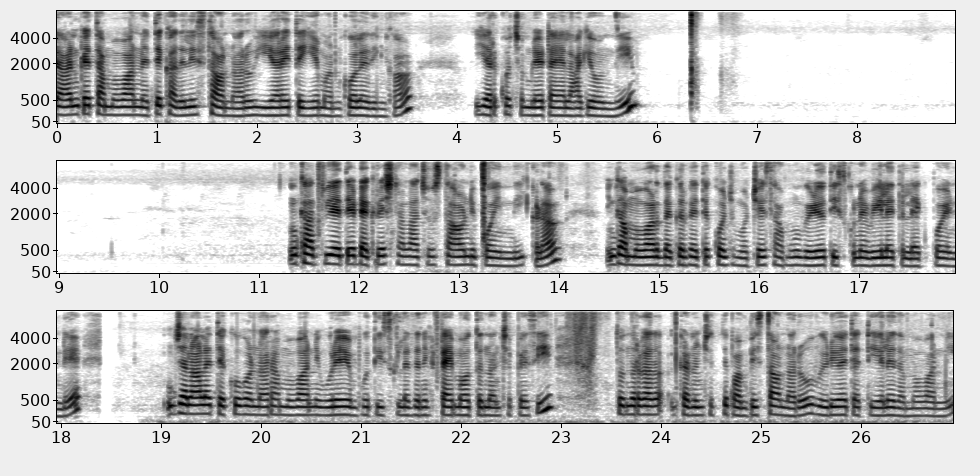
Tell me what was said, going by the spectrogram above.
టైంకి అయితే అమ్మవారిని అయితే కదిలిస్తూ ఉన్నారు ఈ ఇయర్ అయితే ఏం అనుకోలేదు ఇంకా. ఇయర్ కొంచెం లేట్ అయ్యేలాగే ఉంది. ఇంకా అద్వి అయితే డెకరేషన్ అలా చూస్తూ ఉండిపోయింది ఇక్కడ. ఇంకా అమ్మవారి దగ్గరికి అయితే కొంచెం వచ్చేసాము. వీడియో తీసుకునే వీలైతే లేకపోయిండే. జనాలు అయితే ఎక్కువగా ఉన్నారు అమ్మవారిని ఊరేగింపు తీసుకెళ్ళేదానికి టైం అవుతుందని చెప్పేసి తొందరగా ఇక్కడ నుంచి అయితే పంపిస్తూ ఉన్నారు. వీడియో అయితే తీయలేదు అమ్మవారిని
